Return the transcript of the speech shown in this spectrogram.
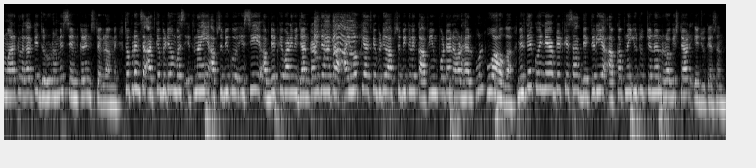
मार्क लगा के ज़रूर हमें सेंड करें इंस्टाग्राम में। तो फ्रेंड्स आज के वीडियो में बस इतना ही। आप सभी को इसी अपडेट के बारे में जानकारी देना था। आई होप कि आज के वीडियो आप सभी के लिए काफ़ी इंपॉर्टेंट और हेल्पफुल हुआ होगा। मिलते हैं कोई नए अपडेट के साथ। देखते रहिए आपका अपना YouTube channel rock star education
